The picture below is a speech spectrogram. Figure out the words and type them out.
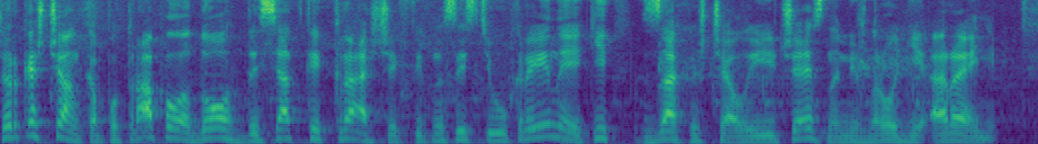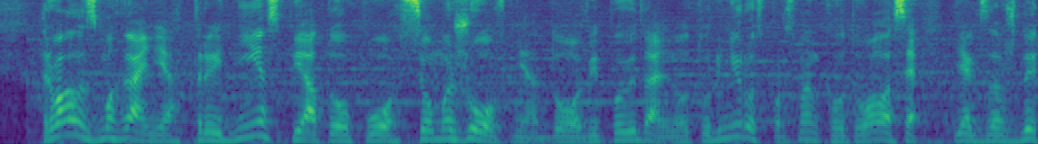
Черкащанка потрапила до десятки кращих фітнесистів України, які захищали її честь на міжнародній арені. Тривали змагання три дні з 5 по 7 жовтня. До відповідального турніру спортсменка готувалася, як завжди,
